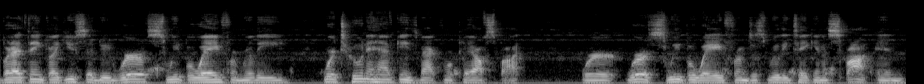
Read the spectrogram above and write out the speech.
But I think, like you said, dude, we're a sweep away from really. We're two and a half games back from a playoff spot. We're we're a sweep away from just really taking a spot, and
